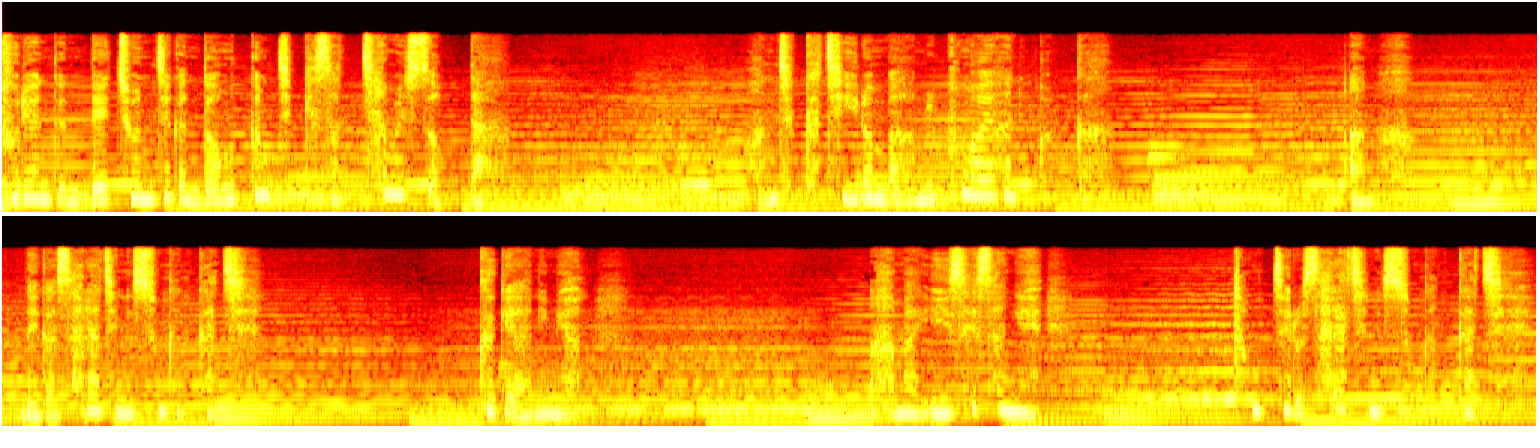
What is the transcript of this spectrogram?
불현듯 내 존재가 너무 끔찍해서 참을 수 없다. 언제까지 이런 마음을 품어야 하는 걸까? 아마 내가 사라지는 순간까지. 그게 아니면 아마 이 세상에 통째로 사라지는 순간까지.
